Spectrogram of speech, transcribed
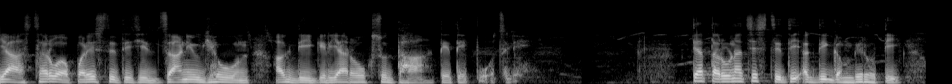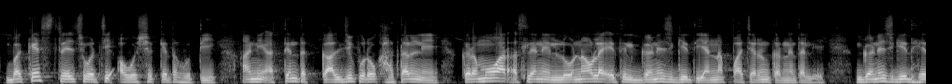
या सर्व परिस्थितीची जाणीव घेऊन अगदी गिर्यारोहकसुद्धा तेथे पोचले त्या तरुणाची स्थिती अगदी गंभीर होती. बकेट स्ट्रेचवरची आवश्यकता होती आणि अत्यंत काळजीपूर्वक हाताळणे क्रमवार असल्याने लोणावळा येथील गणेश गीत यांना पाचारण करण्यात आले. गणेश गीत हे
